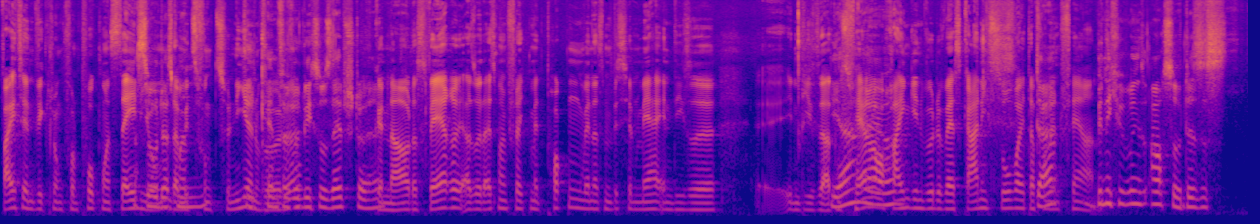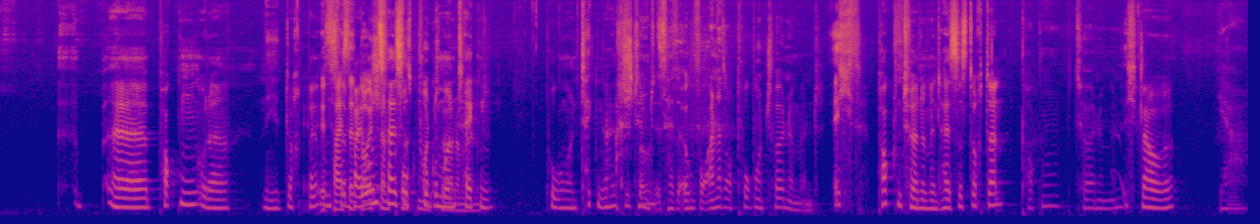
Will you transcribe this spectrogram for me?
Weiterentwicklung von Pokémon Stadium, so, damit es funktionieren die Kämpfe würde. wirklich so selbst steuern. Genau, das wäre, also da ist man vielleicht mit Pocken, wenn das ein bisschen mehr in diese äh, in diese Atmosphäre ja, ja. auch reingehen würde, wäre es gar nicht so weit davon da entfernt. Bin ich übrigens auch so, dass es äh, Pocken oder nee, doch bei uns, heißt bei uns heißt es Pokémon Tekken. Pokémon Tekken heißt Ach, es. Stimmt, es heißt irgendwo anders auch Pokémon Tournament. Echt? Pocken Tournament heißt es doch dann? Pocken Tournament. Ich glaube. Ja.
